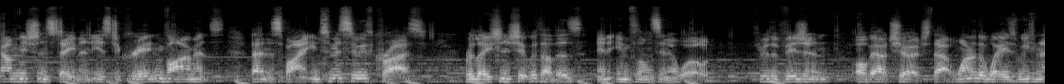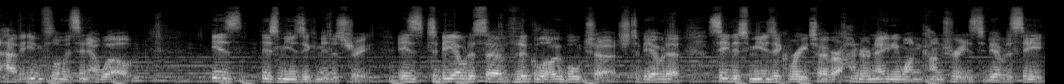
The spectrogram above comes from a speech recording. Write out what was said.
Our mission statement is to create environments that inspire intimacy with Christ, relationship with others, and influence in our world. Through the vision of our church, that one of the ways we can have influence in our world is this music ministry, is to be able to serve the global church, to be able to see this music reach over 181 countries, to be able to see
